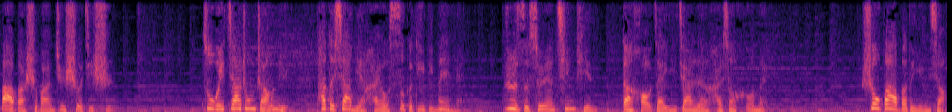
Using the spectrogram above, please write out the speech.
爸爸是玩具设计师。作为家中长女，她的下面还有四个弟弟妹妹。日子虽然清贫，但好在一家人还算和美。受爸爸的影响，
